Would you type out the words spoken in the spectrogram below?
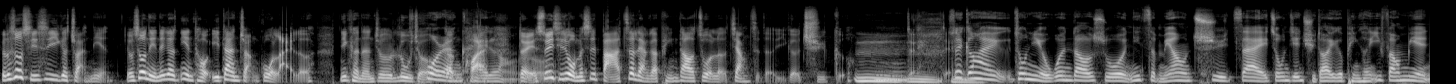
有的时候其实是一个转念，有时候你那个念头一旦转过来了，你可能就路就更快了。对，所以其实我们是把这两个频道做了这样子的一个区隔。嗯，对。所以刚才宗尼有问到说，你怎么样去在中间取到一个平衡？一方面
